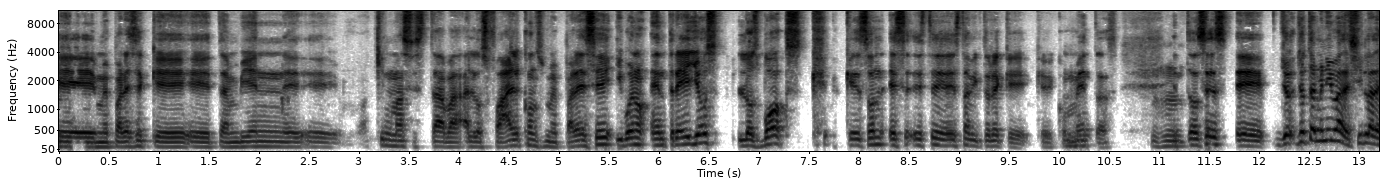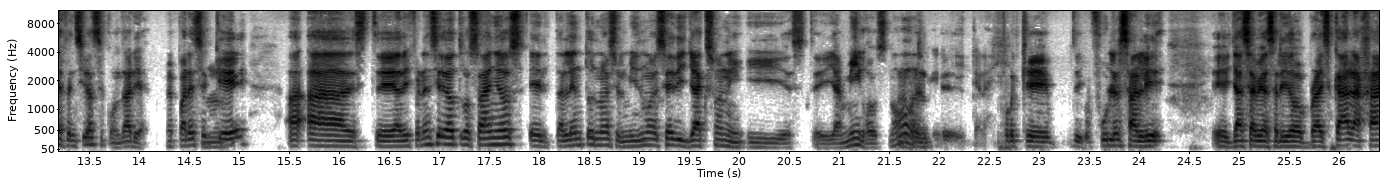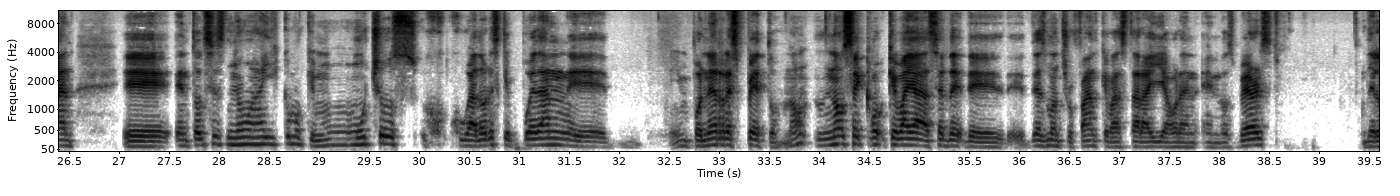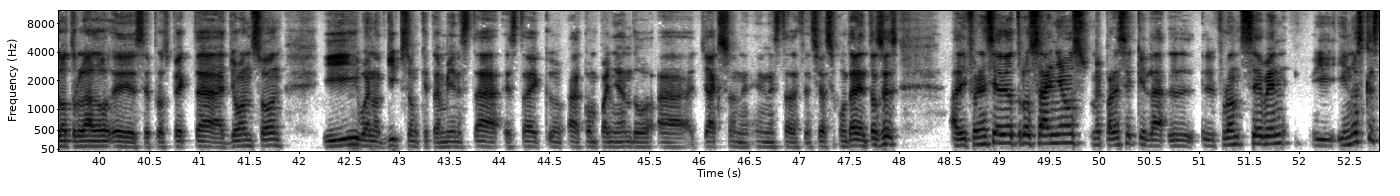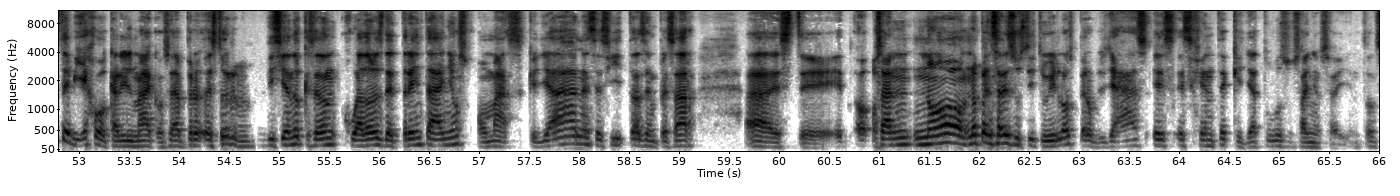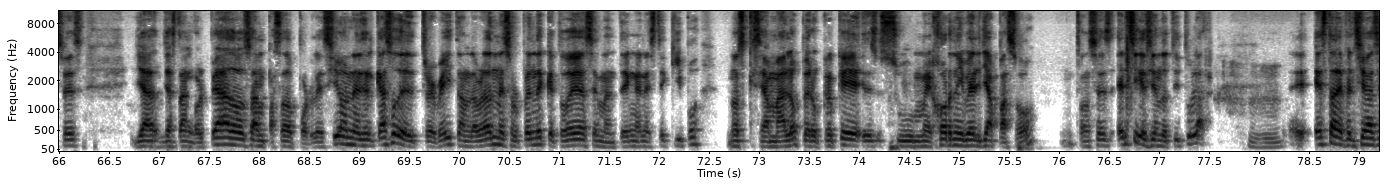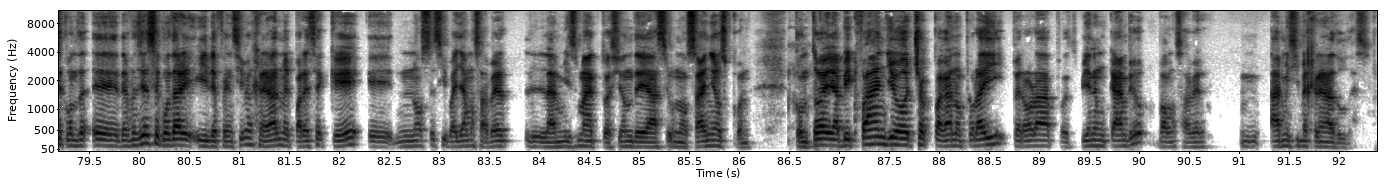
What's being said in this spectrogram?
eh, me parece que eh, también eh, ¿quién más estaba? A los Falcons, me parece. Y bueno, entre ellos, los Bucks, que, son este, esta victoria que, comentas. Entonces, eh, yo, también iba a decir la defensiva secundaria. Me parece que a, este, a diferencia de otros años, el talento no es el mismo, es Eddie Jackson y, este, y amigos, ¿no? porque Fuller sale, eh, ya se había salido Bryce Callahan, eh, entonces no hay como que muchos jugadores que puedan eh, imponer respeto, ¿no? No sé qué vaya a hacer de, Desmond Trufant, que va a estar ahí ahora en, los Bears. Del otro lado eh, se prospecta a Johnson y bueno, Gibson, que también está, está acompañando a Jackson en esta defensiva secundaria. Entonces, a diferencia de otros años, me parece que el front seven, y, no es que esté viejo Khalil Mack, o sea, pero estoy diciendo que son jugadores de 30 años o más, que ya necesitas empezar a, este, o, sea, no, no pensar en sustituirlos, pero ya es, es, gente que ya tuvo sus años ahí. Entonces, ya, ya están golpeados, han pasado por lesiones. El caso de Trevathan, la verdad me sorprende que todavía se mantenga en este equipo. No es que sea malo, pero creo que su mejor nivel ya pasó. Entonces, él sigue siendo titular. Eh, esta defensiva, eh, defensiva secundaria y defensiva en general me parece que eh, no sé si vayamos a ver la misma actuación de hace unos años con, con todavía Big Fan, yo, Chuck Pagano por ahí, pero ahora pues viene un cambio, vamos a ver, mm, a mí sí me genera dudas.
